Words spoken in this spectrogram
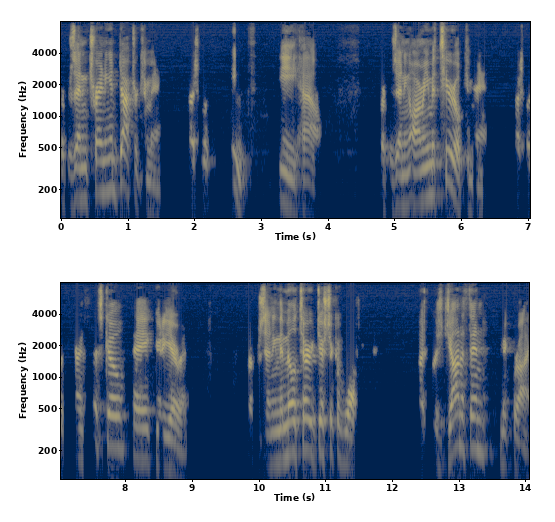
Representing Training and Doctrine Command, Specialist Keith E. Howe. Representing Army Materiel Command, Specialist Francisco A. Gutierrez. Representing the Military District of Washington, Specialist Jonathan McBride.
